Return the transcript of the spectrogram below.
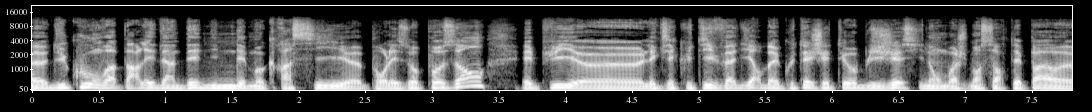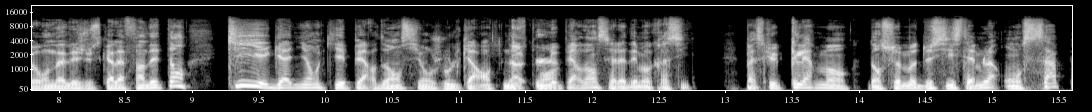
euh, du coup, on va parler d'un déni de démocratie euh, pour les opposants, et puis euh, l'exécutif va dire, bah écoutez, j'étais obligé, sinon moi je m'en sortais pas, on allait jusqu'à la fin des temps. Qui est gagnant, qui est perdant si on joue le 49-3 Le perdant, c'est la démocratie. Parce que clairement, dans ce mode de système-là, on sape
